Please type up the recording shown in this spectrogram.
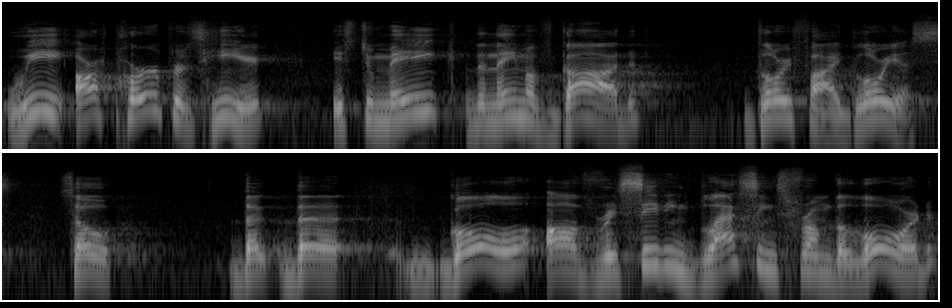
We, our purpose here is to make the name of God glorified, glorious. So, the, the goal of receiving blessings from the Lord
